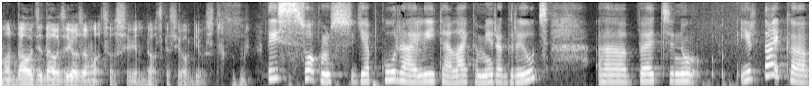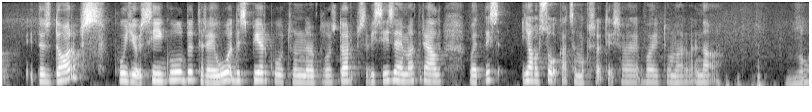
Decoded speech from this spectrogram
man daudzi, daudzi jāzamocos, ir daudz kas jāapgūst. Tas sokums jebkurai lītē laikam ir grūts, bet nu, ir tā, ka tas darbs, ko jūs ieguldat, arī odas pierkot un plus darbs, visi izējai materiāli, vai tas jau sok atsamaksoties, vai, vai tomēr vēl nā? Nu,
